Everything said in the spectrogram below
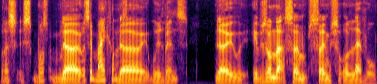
Was it, was it, No, was it Michael? No, it was Vince? no. It was on that same same sort of level.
